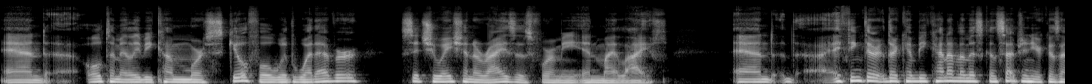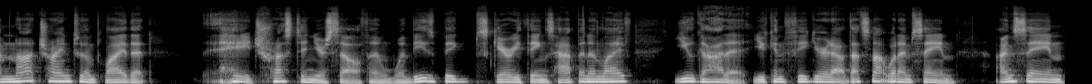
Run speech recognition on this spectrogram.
and uh, ultimately become more skillful with whatever situation arises for me in my life. And I think there there can be kind of a misconception here because I'm not trying to imply that hey, trust in yourself and when these big scary things happen in life, you got it. You can figure it out. That's not what I'm saying. I'm saying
